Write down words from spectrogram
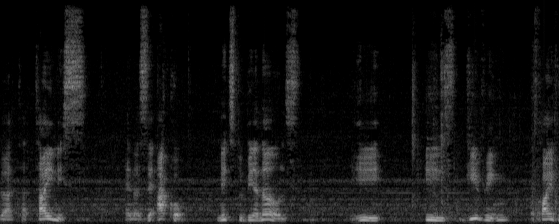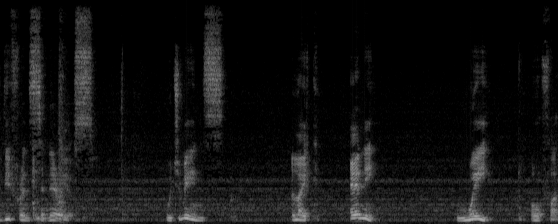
that a tainis and as the Akob needs to be announced, he is giving five different scenarios, which means like any way of uh,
